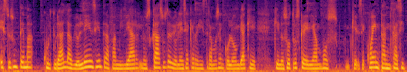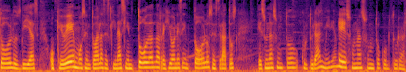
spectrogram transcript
Esto es un tema cultural, la violencia intrafamiliar, los casos de violencia que registramos en Colombia que, que nosotros creeríamos que se cuentan casi todos los días o que vemos en todas las esquinas y en todas las regiones, en todos los estratos, ¿es un asunto cultural, Miriam? Es un asunto cultural.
